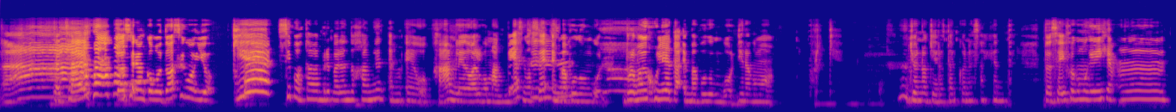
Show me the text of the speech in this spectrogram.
¡Ah! ¿Cachai? Entonces eran como todos así como yo, ¿qué? Sí, pues estaban preparando Hamlet, en, eh, o Hamlet o algo Macbeth, no Sí, sé, sí, en sí. Mapudungun. Romeo y Julieta en Mapudungun. Y era como, ¿por qué? Yo no quiero estar con esa gente. Entonces ahí fue como que dije, mmm,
